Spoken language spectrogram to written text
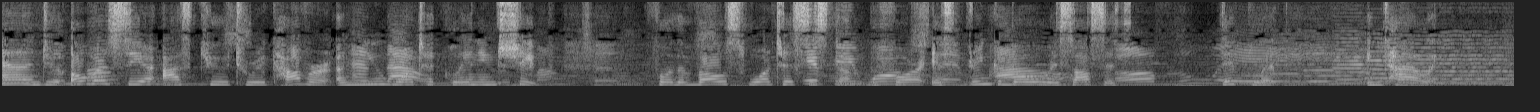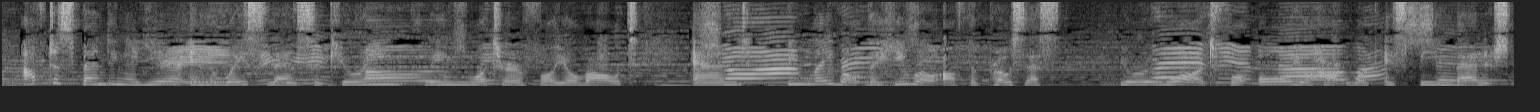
and your overseer asks you to recover a new water cleaning ship for the vault's water system before its drinkable resources deplete entirely. After spending a year in the wasteland securing clean water for your vault and being labeled the hero of the process, your reward for all your hard work is being banished.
